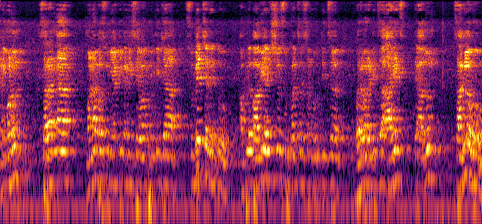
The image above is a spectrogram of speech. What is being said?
आणि म्हणून सरांना मनापासून या ठिकाणी सेवाकृतीच्या शुभेच्छा देतो. आपलं भावी आयुष्य सुखाचं समृद्धीचं भरभराटीचं आहेच. ते अजून चांगलं हो.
